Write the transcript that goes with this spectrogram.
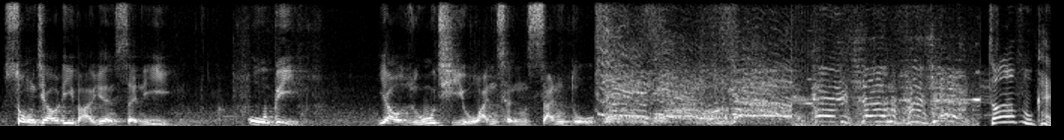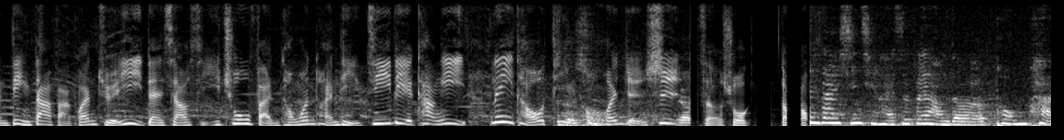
送交立法院审议，务必要如期完成三读。总统府肯定大法官决议，但消息一出，反同婚团体激烈抗议，另一头挺同婚人士则说：现在心情还是非常的澎湃。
